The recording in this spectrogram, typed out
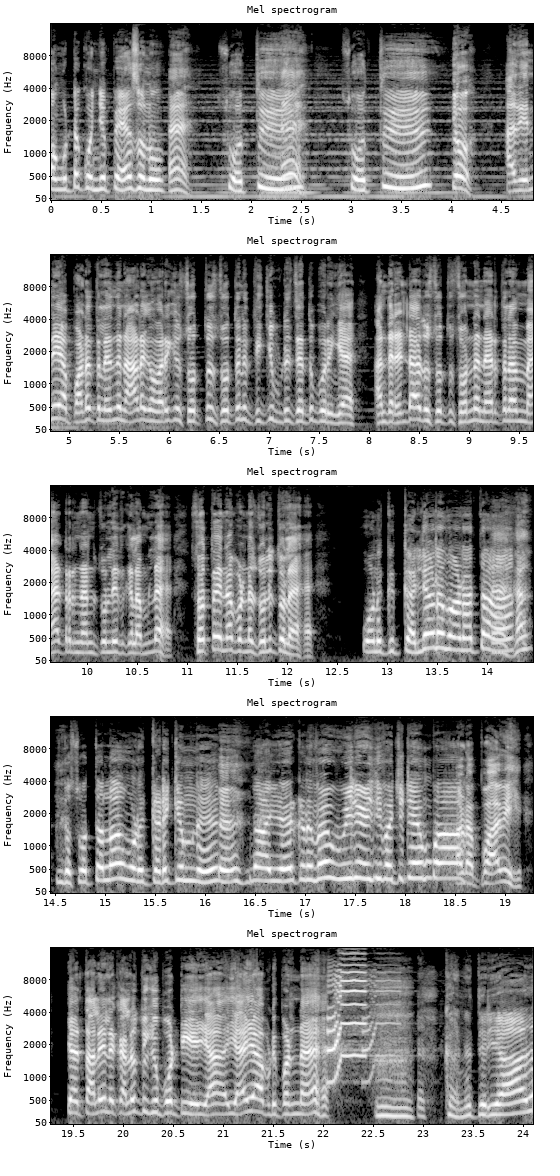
உன்கிட்ட கொஞ்சம் பேசணும். சொத்து சொத்து. யோ அது என்னையா படத்துல இருந்து நாடகம் வரைக்கும் சொத்து சொத்துன்னு திக்கி விட்டு செத்து போறீங்க? அந்த ரெண்டாவது சொத்து சொன்ன நேரத்துல மேட்டர் நான் சொல்லிருக்கலாம்ல சொத்தை என்ன பண்ண சொல்லித்தொல? உனக்கு கல்யாணம் ஆனாதான் இந்த சொத்தெல்லாம் உனக்கு கிடைக்கும்னு நான் ஏற்கனவே உயிர் எழுதி வச்சுட்டேன்பா. அட பாவி என் தலையில கல்ல தூக்கி போட்டியா ஏயா அப்படி பண்ண? கண்ணு தெரியாத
